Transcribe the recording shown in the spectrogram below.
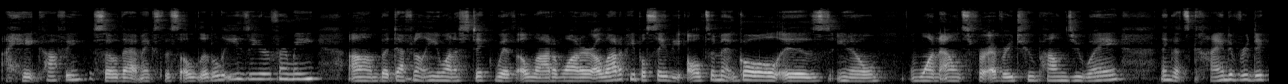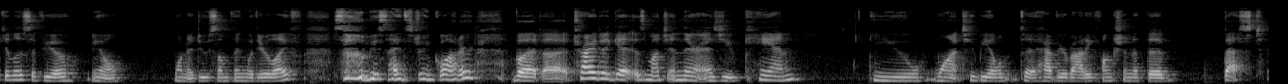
I hate coffee, so that makes this a little easier for me. Um, but definitely, you want to stick with a lot of water. A lot of people say the ultimate goal is, you know, one ounce for every two pounds you weigh. I think that's kind of ridiculous if you, you know, want to do something with your life. So, besides drink water, but uh, try to get as much in there as you can you want to be able to have your body function at the best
